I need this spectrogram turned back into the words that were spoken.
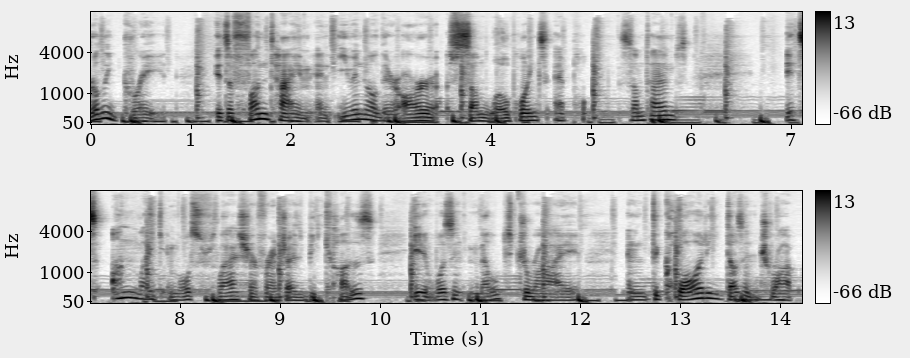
really great. It's a fun time, and even though there are some low points at po- sometimes, it's unlike most slasher franchise because it wasn't milked dry and the quality doesn't drop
